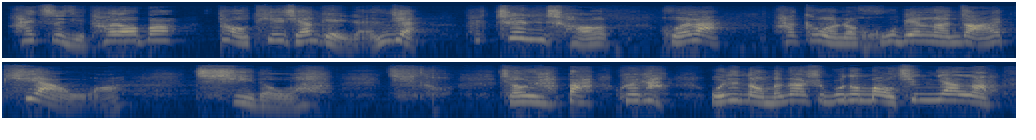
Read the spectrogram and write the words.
还自己掏腰包倒贴钱给人家，他真成。回来还跟我这胡编乱造，还骗我，气得我，气得我。小雨，爸，快看，我这脑门子是不是都冒青烟了？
